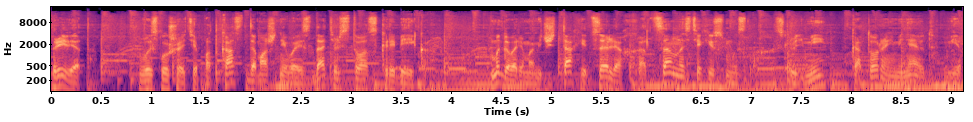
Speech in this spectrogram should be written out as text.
Привет! Вы слушаете подкаст домашнего издательства «Скребейка». Мы говорим о мечтах и целях, о ценностях и смыслах с людьми, которые меняют мир.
